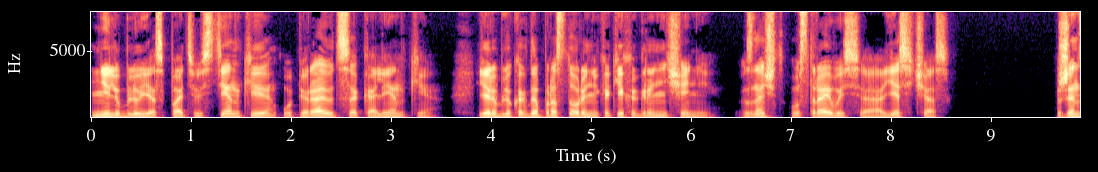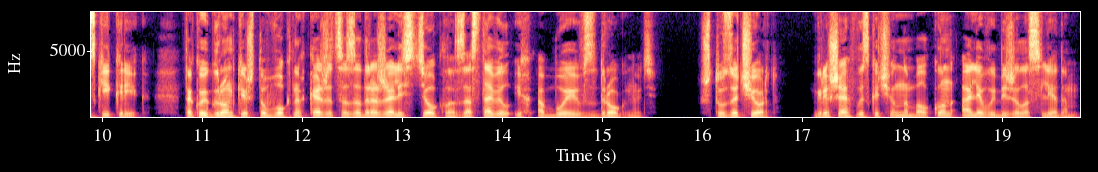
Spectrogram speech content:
«Не люблю я спать у стенки, упираются коленки. Я люблю, когда просторы, никаких ограничений. Значит, устраивайся, а я сейчас». Женский крик. Такой громкий, что в окнах, кажется, задрожали стекла, заставил их обоих вздрогнуть. «Что за черт?» Гришаев выскочил на балкон, Аля выбежала следом.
